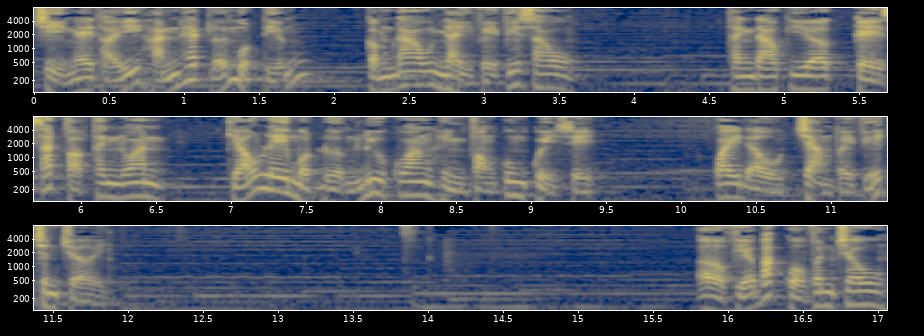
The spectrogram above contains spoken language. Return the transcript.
Chỉ nghe thấy hắn hét lớn một tiếng, cầm đao nhảy về phía sau. Thanh đao kia kề sát vào thanh loan, kéo lê một đường lưu quang hình vòng cung quỷ dị, quay đầu chạm về phía chân trời. Ở phía bắc của Vân Châu,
